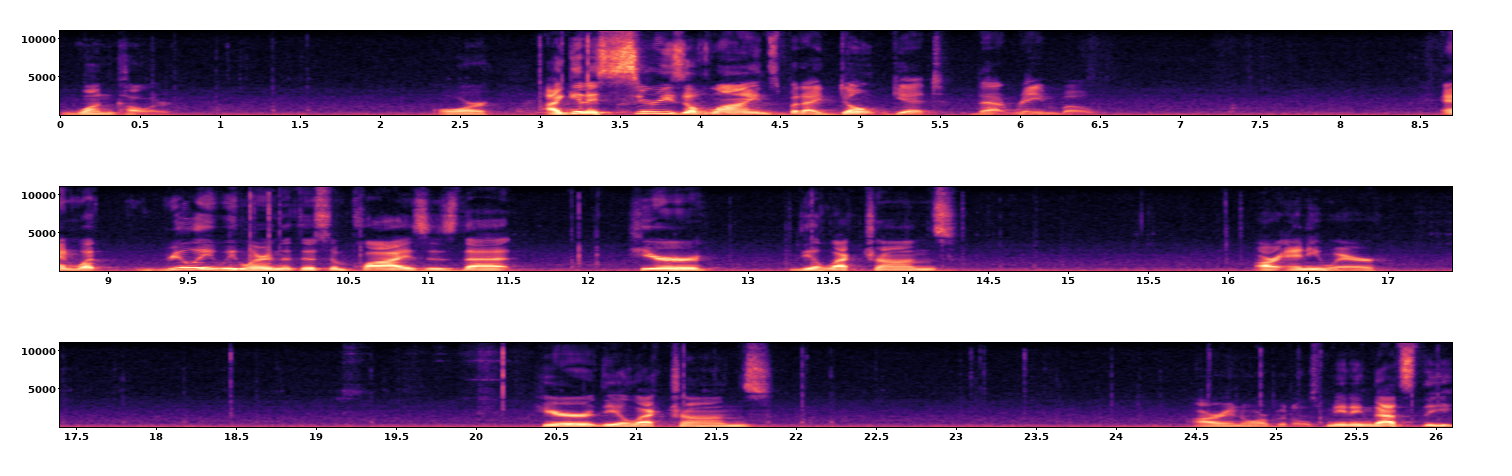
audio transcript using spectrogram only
one color. Or I get a series of lines, but I don't get that rainbow. And what really we learn that this implies is that here the electrons are anywhere. Here the electrons are in orbitals, meaning that's the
